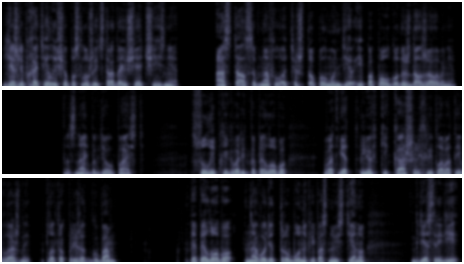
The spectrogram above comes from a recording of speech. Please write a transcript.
Ежели б хотел еще послужить страдающей отчизне, остался бы на флоте, штопал мундир и по полгода ждал жалования. Знать бы, где упасть. С улыбкой говорит Пепе Лобо. В ответ легкий кашель, хрипловатый и влажный, платок прижат к губам. Пепе Лобо наводит трубу на крепостную стену, где среди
